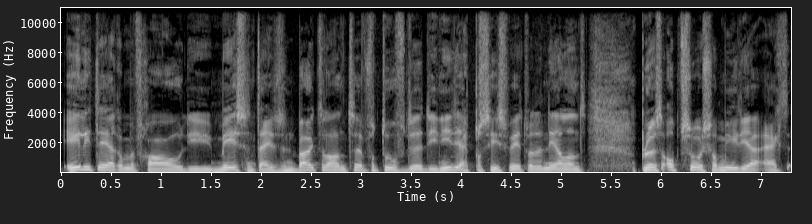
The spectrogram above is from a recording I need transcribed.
elitaire mevrouw die meestal tijdens in het buitenland eh, vertoefde. Die niet echt precies weet wat in Nederland. Plus op social media echt,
